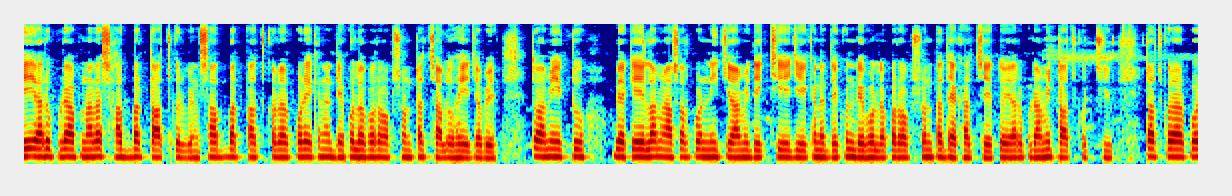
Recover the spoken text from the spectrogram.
এই আর উপরে আপনারা সাতবার টাচ করবেন। সাতবার টাচ করার পরে এখানে ডেভেলপার অপশনটা চালু হয়ে যাবে। তো আমি একটু ব্যাকে এলাম, আসার পর নিচে আমি দেখছি এই যে এখানে দেখুন ডেভেলপার অপশনটা দেখাচ্ছে। তো এর উপরে আমি টাচ করছি। টাচ করার পর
